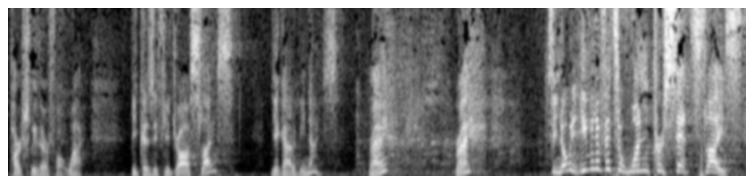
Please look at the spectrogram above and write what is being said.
partially their fault. Why? Because if you draw a slice, you got to be nice, right? right? See, nobody, even if it's a 1% slice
